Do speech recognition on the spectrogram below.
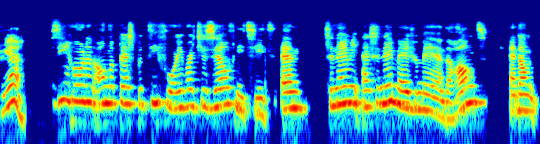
Ja, zien gewoon een ander perspectief voor je, wat je zelf niet ziet. En ze nemen, en ze nemen even mee aan de hand. En dan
